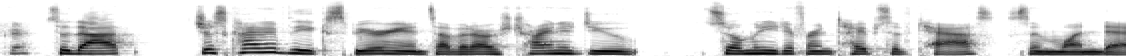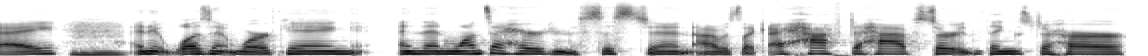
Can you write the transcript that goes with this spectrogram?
Okay. So that just kind of the experience of it. I was trying to do so many different types of tasks in one day Mm-hmm. and it wasn't working. And then once I hired an assistant, I was like, I have to have certain things to her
